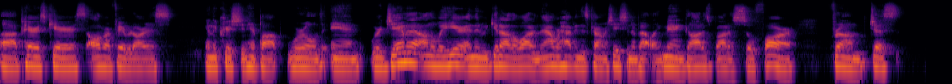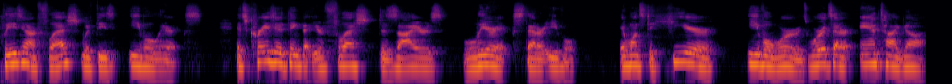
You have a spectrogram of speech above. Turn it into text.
uh, Parris Chariz, all of our favorite artists in the Christian hip hop world. And we're jamming that on the way here. And then we get out of the water. And now we're having this conversation about like, man, God has brought us so far from just pleasing our flesh with these evil lyrics. It's crazy to think that your flesh desires lyrics that are evil. It wants to hear evil words, words that are anti God.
